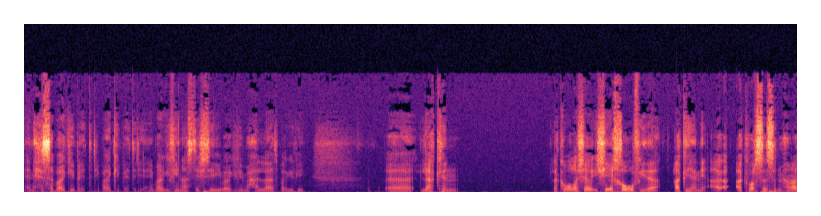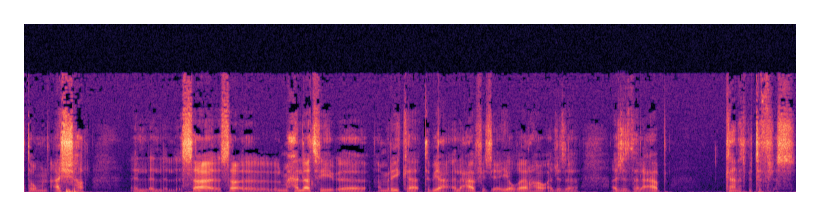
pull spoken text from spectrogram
يعني أحسها باقي بدري باقي بدري يعني باقي في ناس تشتري باقي في محلات باقي في آه لكن لكن والله شيء شيء يخوف إذا أك يعني أكبر سلسلة محلات أو من أشهر المحلات في آه، أمريكا تبيع ألعاب فيزيائية وغيرها وأجهزة أجهزة ألعاب كانت بتفلس.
